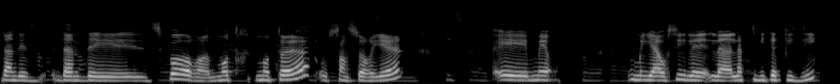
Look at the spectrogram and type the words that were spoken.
dans des, dans des sports moteurs ou sensoriels. Et, mais, mais il y a aussi l'activité physique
